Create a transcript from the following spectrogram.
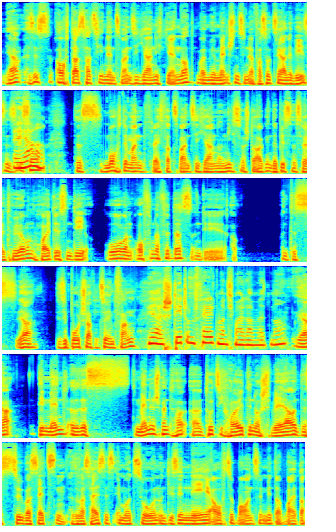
Ja, es ist auch das hat sich in den 20 Jahren nicht geändert, weil wir Menschen sind einfach soziale Wesen. Es ja. ist so, Das mochte man vielleicht vor 20 Jahren noch nicht so stark in der Businesswelt hören. Heute sind die Ohren offener für das und die und das, ja, diese Botschaften zu empfangen. Ja, es steht und fällt manchmal damit, ne? Ja, die Mensch, also das Management äh, tut sich heute noch schwer, das zu übersetzen. Also was heißt es, Emotionen und diese Nähe aufzubauen zum Mitarbeiter.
